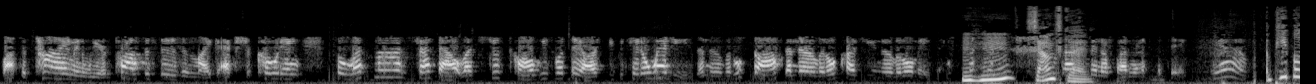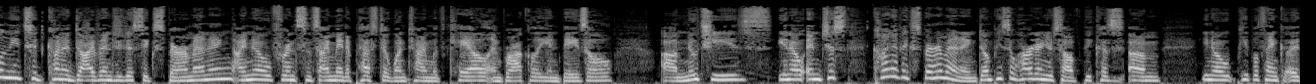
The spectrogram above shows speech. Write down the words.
lots of time and weird processes and like extra coating. So let's not stress out. Let's just call these what they are, sweet potato wedgies. And they're a little soft and they're a little crunchy and they're a little amazing. Mm-hmm. Sounds That's good. been a fun recipe. Yeah. People need to kind of dive into just experimenting. I know, for instance, I made a pesto one time with kale and broccoli and basil, um, no cheese, you know, and just kind of experimenting. Don't be so hard on yourself because, um, you know, people think uh,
